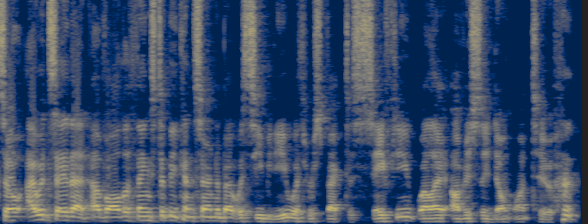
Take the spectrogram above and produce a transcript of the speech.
so I would say that of all the things to be concerned about with CBD with respect to safety, while I obviously don't want to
